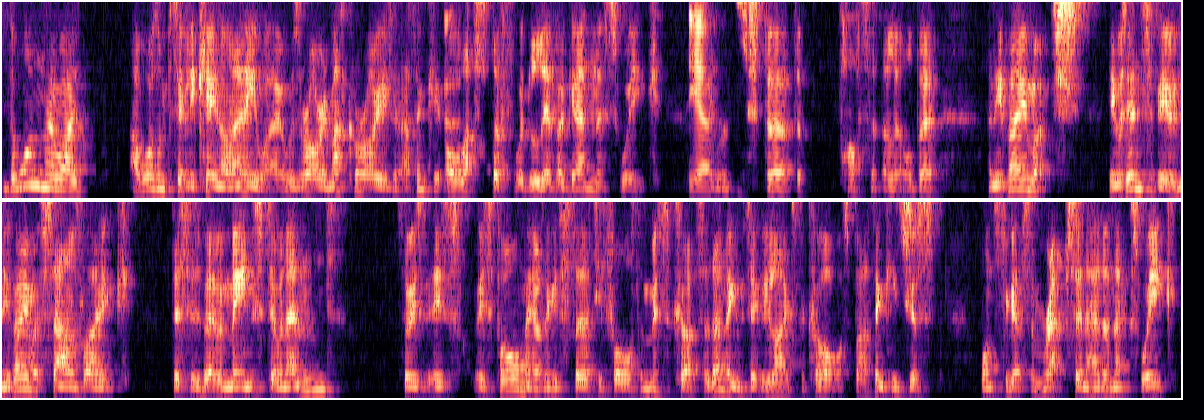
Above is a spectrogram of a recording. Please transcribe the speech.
the one though I I wasn't particularly keen on anyway was Rory McIlroy. I think all that stuff would live again this week. Yeah, it stirred the pot a little bit. And he very much, he was interviewed and he very much sounds like this is a bit of a means to an end. So his, his, form here, I think it's 34th and miscut. So I don't think he particularly likes the course, but I think he just wants to get some reps in ahead of next week.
